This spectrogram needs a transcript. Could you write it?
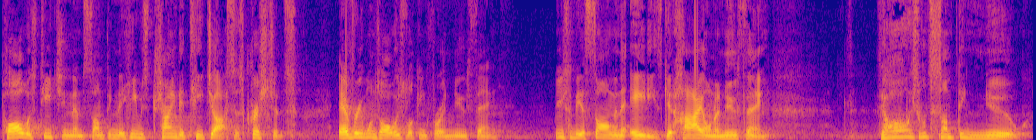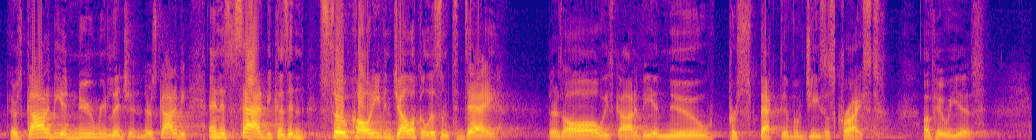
Paul was teaching them something that he was trying to teach us as Christians. Everyone's always looking for a new thing. There used to be a song in the 80s get high on a new thing. They always want something new. There's got to be a new religion. There's got to be, and it's sad because in so called evangelicalism today, there's always got to be a new perspective of Jesus Christ, of who he is.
